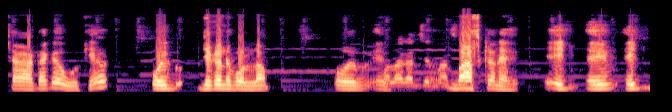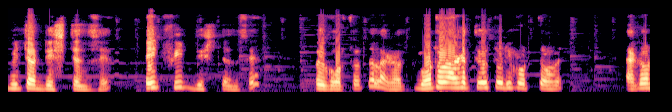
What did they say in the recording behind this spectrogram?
চারাটাকে উঠিয়ে ওই যেখানে বললাম মাঝখানে। এইট এইট মিটার ডিস্টেন্সে এইট ফিট ডিস্টেন্সে ওই গর্ততে লাগা গর্ত আগে থেকে তৈরি করতে হবে। এখন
